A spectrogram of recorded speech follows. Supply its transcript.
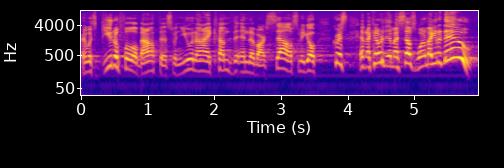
And what's beautiful about this, when you and I come to the end of ourselves and we go, Chris, if I come to the end of myself, what am I going to do?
